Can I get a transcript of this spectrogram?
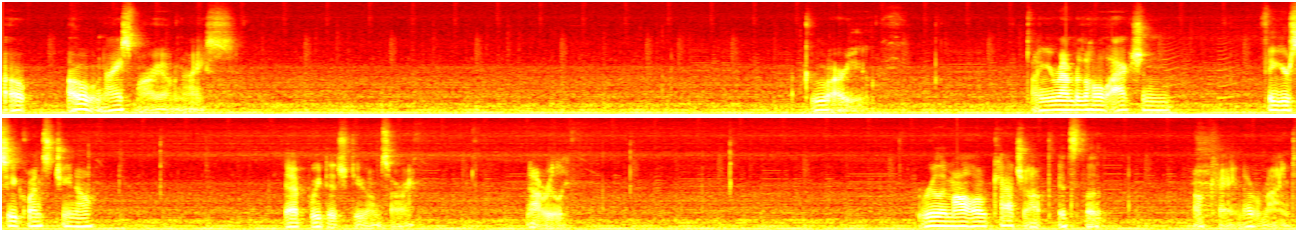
Oh, oh, nice, Mario, nice. Who are you? You remember the whole action figure sequence, Geno? Yep, we ditched you, I'm sorry. Not really. Really, Mallow, catch up. It's the... Okay, never mind.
